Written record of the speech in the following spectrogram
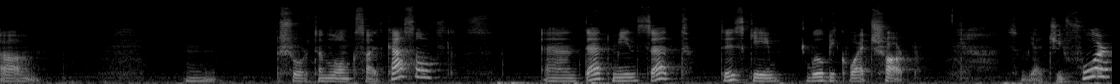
um, mm, short and long side castles, and that means that this game will be quite sharp. So yeah, g4,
